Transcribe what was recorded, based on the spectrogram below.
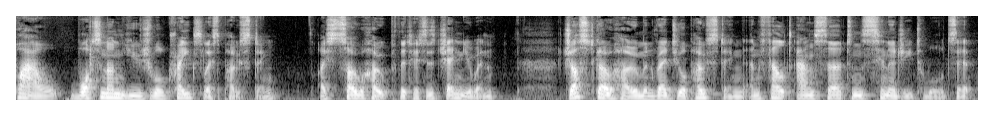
Wow, what an unusual Craigslist posting. I so hope that it is genuine. Just go home and read your posting and felt uncertain synergy towards it.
